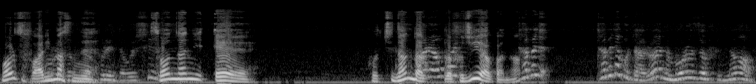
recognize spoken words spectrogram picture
モロゾフありますね。そんなに、ええ。こっちなんだろう、不二家かな？食べ食べたことある？あのモロゾフの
